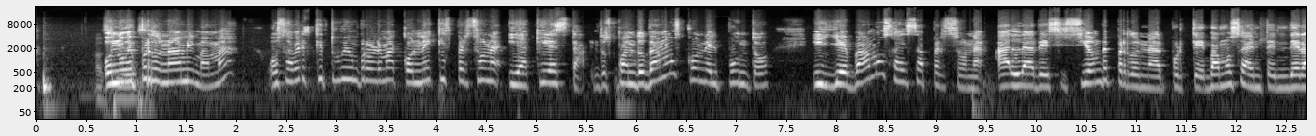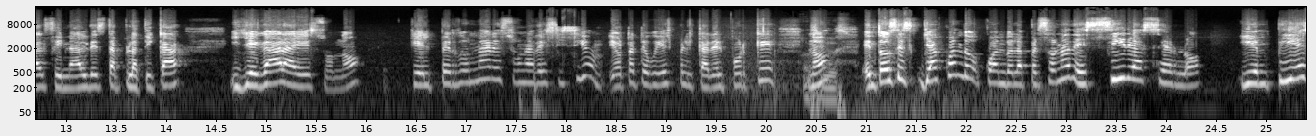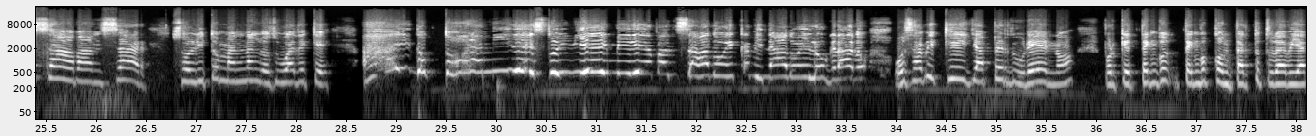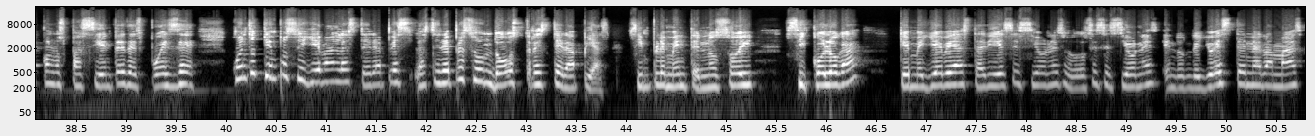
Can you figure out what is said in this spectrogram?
o no he perdonado a mi mamá o sabes que tuve un problema con X persona y aquí está. Entonces, cuando damos con el punto y llevamos a esa persona a la decisión de perdonar, porque vamos a entender al final de esta plática y llegar a eso, ¿no? Que el perdonar es una decisión. Y ahorita te voy a explicar el por qué, ¿no? Entonces, ya cuando, cuando la persona decide hacerlo y empieza a avanzar, solito mandan los guay de que, ay, doctora, mire, estoy bien, mire, he avanzado, he caminado, he logrado, o sabe que ya perduré, ¿no? Porque tengo, tengo contacto todavía con los pacientes después de, ¿cuánto tiempo se llevan las terapias? Las terapias son dos, tres terapias, simplemente no soy psicóloga que me lleve hasta 10 sesiones o 12 sesiones en donde yo esté nada más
